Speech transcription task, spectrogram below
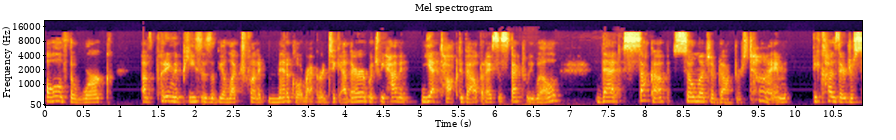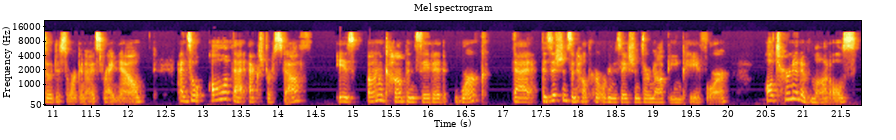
all of the work of putting the pieces of the electronic medical record together, which we haven't yet talked about, but I suspect we will, that suck up so much of doctors' time because they're just so disorganized right now. And so all of that extra stuff is uncompensated work that physicians and healthcare organizations are not being paid for. Alternative models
